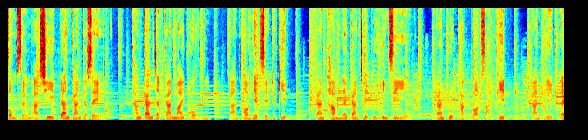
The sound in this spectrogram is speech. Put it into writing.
ส่งเสริมอาชีพด้านการเกษตร ทั้งการจัดการไม้ผล การเพาะเห็ดเศรษฐกิจ การทำและการใช้ปุ๋ยอินทรีย์ การปลูกผักปลอดสารพิษ การผลิตและ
